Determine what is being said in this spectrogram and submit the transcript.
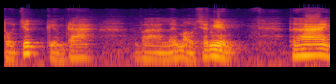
tổ chức kiểm tra và lấy mẫu xét nghiệm. Thứ hai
